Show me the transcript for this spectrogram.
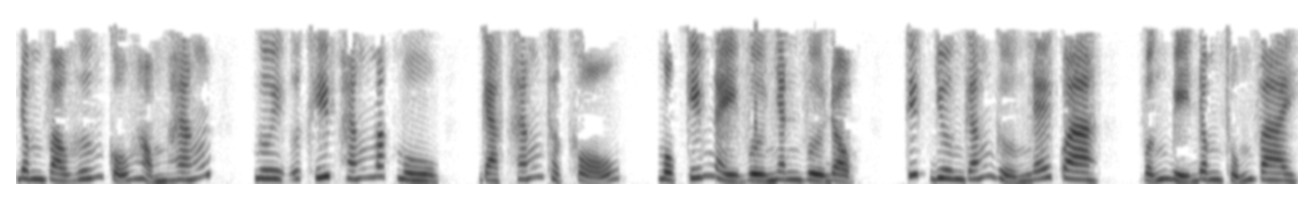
đâm vào hướng cổ họng hắn, ngươi ức hiếp hắn mắt mù, gạt hắn thật khổ, một kiếm này vừa nhanh vừa độc, Tiết Dương gắn gượng né qua, vẫn bị đâm thủng vai,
